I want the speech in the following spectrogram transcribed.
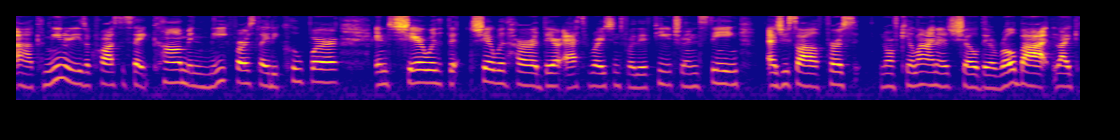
uh, communities across the state come and meet First Lady Cooper and share with the, share with her their aspirations for their future and seeing, as you saw first North Carolina show their robot, like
